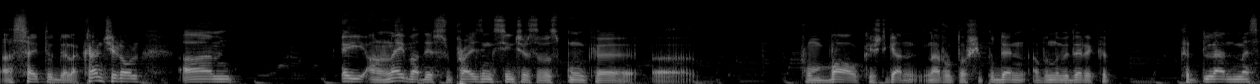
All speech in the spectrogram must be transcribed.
uh, site-ul de la Crunchyroll. Um, e al naiba de surprising, sincer să vă spun că uh, cumva au câștigat Naruto și Puden având în vedere că cât landmass.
